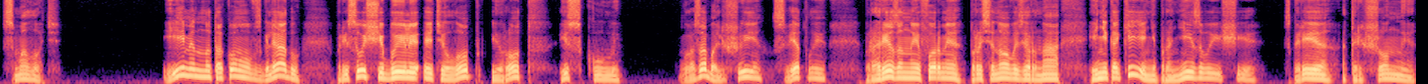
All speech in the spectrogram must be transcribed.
смолоть. И именно такому взгляду присущи были эти лоб и рот и скулы. Глаза большие, светлые, прорезанные в форме просяного зерна, и никакие не пронизывающие, скорее отрешенные,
